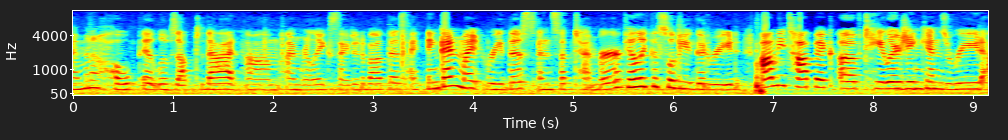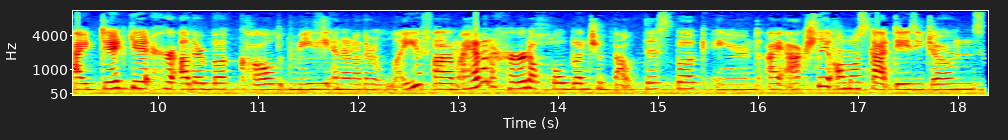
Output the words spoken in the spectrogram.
I'm gonna hope it lives up to that. Um, I'm really excited about this. I think I might read this in September. I feel like this will be a good read. On the topic of Taylor Jenkins Reid, I did get her other book called Maybe in Another Life. Um, I haven't heard a whole bunch about this book and I actually almost got Daisy Jones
